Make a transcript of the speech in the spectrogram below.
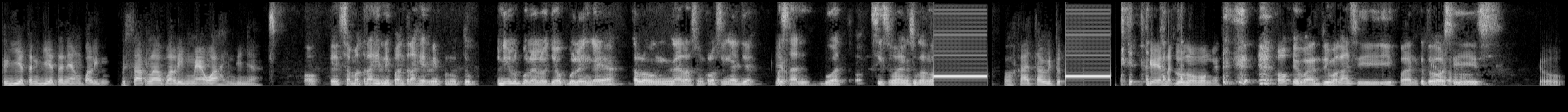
kegiatan-kegiatan yang paling besar lah paling mewah intinya Oke, sama terakhir nih Pan, terakhir nih penutup. Ini lo boleh lo jawab, boleh enggak ya? Kalau enggak langsung closing aja. Pesan buat siswa yang suka nge- wah kacau itu gak enak gue ngomongnya Oke Pan, terima kasih Ivan, Ketua Yo. OSIS. Yo.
